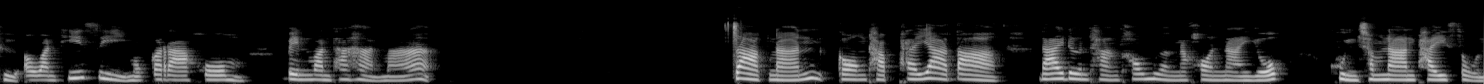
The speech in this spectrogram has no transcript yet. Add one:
ถือเอาวันที่สี่มกราคม เป็นวันทหารม้าจากนั้นกองทัพพระยาตาก ได้เดินทางเข้าเมืองนครนายก ขุนชำนาญไพศาล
